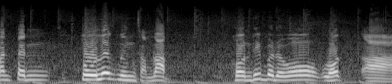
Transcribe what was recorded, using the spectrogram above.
มันเป็นตัวเลือกหนึ่งสำหรับคนที่บริโภครถอ่า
